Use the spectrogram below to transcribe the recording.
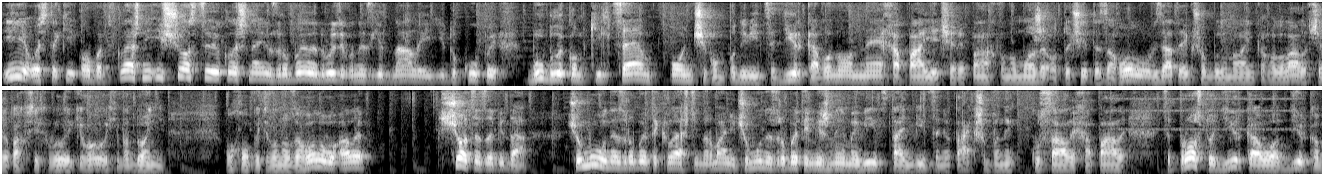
І ось такий оберт в клешні. І що з цією клешнею зробили, друзі? Вони з'єднали її докупи бубликом, кільцем, пончиком. Подивіться, дірка, воно не хапає черепах, воно може оточити за голову, взяти, якщо буде маленька голова, але в черепах всіх великі голови, хіба донні охопить воно за голову. Але що це за біда? Чому не зробити клешні нормальні? Чому не зробити між ними відстань, відстань, отак, щоб вони кусали, хапали? Це просто дірка, от дірка.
